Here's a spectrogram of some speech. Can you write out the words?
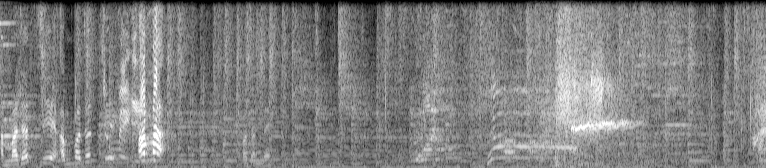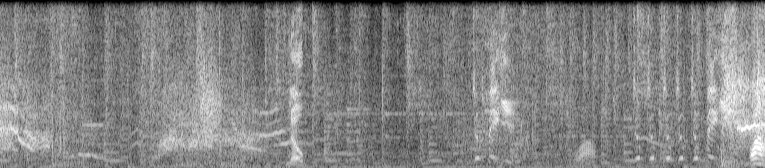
안 맞았지? 안 맞았지? 안 맞! 맞았네. Nope. 뚝배기. 와우. 쭉쭉쭉쭉 뚝배기. 와!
